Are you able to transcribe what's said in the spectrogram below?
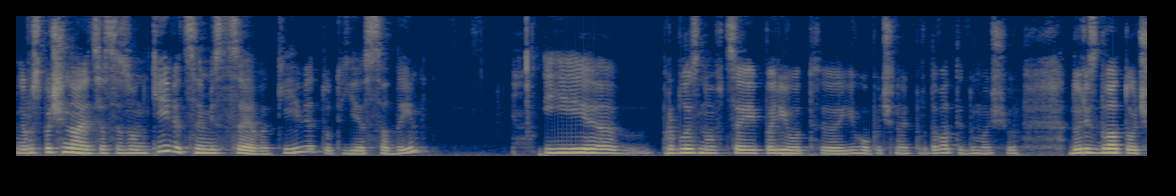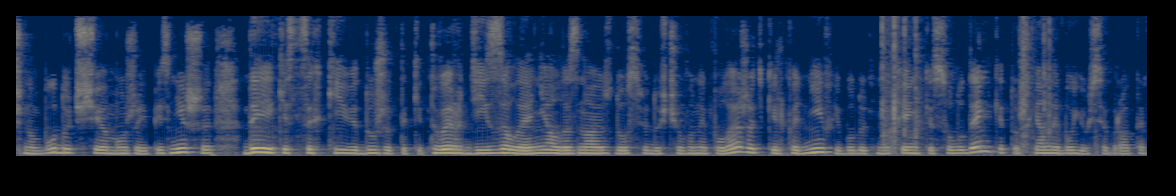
Розпочинається сезон ківі. Це місцеве ківі. Тут є сади. І приблизно в цей період е, його починають продавати. Думаю, що до Різдва точно будуть ще, може і пізніше. Деякі з цих ківі дуже такі тверді, зелені, але знаю з досвіду, що вони полежать кілька днів і будуть м'якенькі, солоденькі, тож я не боюся брати.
